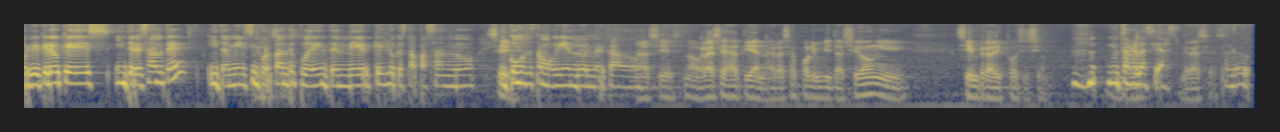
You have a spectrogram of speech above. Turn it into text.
porque creo que es interesante y también es importante poder entender qué es lo que está pasando y cómo se está moviendo el mercado. Así es. No, gracias a ti, Ana. Gracias por la invitación y siempre a disposición. muchas gracias. Gracias. Hasta luego.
